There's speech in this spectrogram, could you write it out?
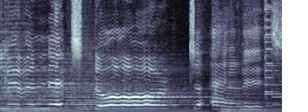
living next door to Alice.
